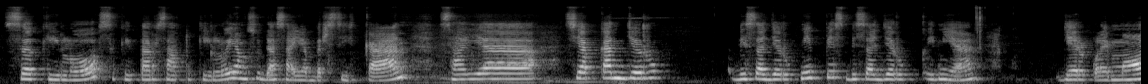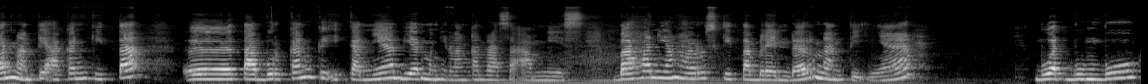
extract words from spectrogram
sekilo, sekitar satu kilo yang sudah saya bersihkan. Saya siapkan jeruk, bisa jeruk nipis, bisa jeruk ini ya, jeruk lemon. Nanti akan kita eh, taburkan ke ikannya biar menghilangkan rasa amis. Bahan yang harus kita blender nantinya buat bumbu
